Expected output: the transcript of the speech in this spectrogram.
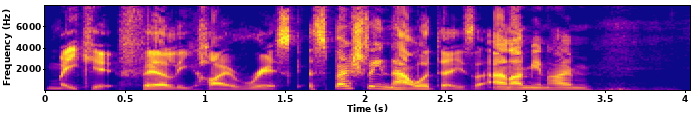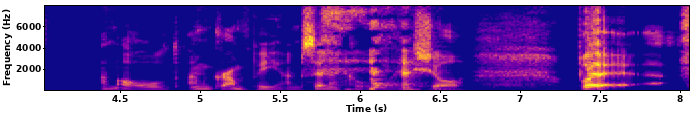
make it fairly high risk especially nowadays and i mean i'm I'm old, I'm grumpy, I'm cynical, like sure. But uh,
